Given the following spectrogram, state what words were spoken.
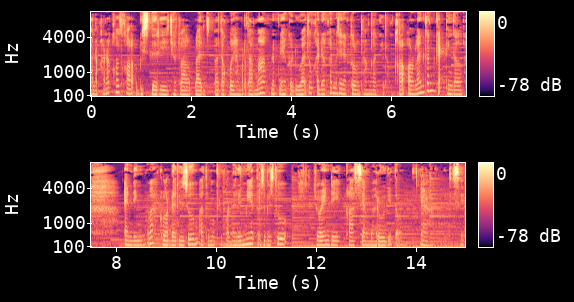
anak-anak kok kalau habis dari jadwal mata kuliah yang pertama, kemudian yang kedua tuh kadang kan masih naik turun tangga gitu. Kalau online kan kayak tinggal ending wah keluar dari Zoom atau mungkin keluar dari Meet terus habis itu join di kelas yang baru gitu. Ya, itu sih.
